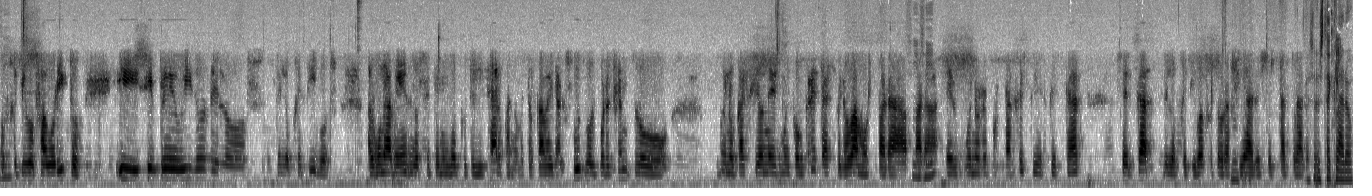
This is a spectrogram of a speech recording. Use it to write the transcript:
objetivo favorito. Y siempre he huido de los objetivos. Alguna vez los he tenido que utilizar cuando me tocaba ir al fútbol, por ejemplo, en ocasiones muy concretas, pero vamos, para, para hacer buenos reportajes tienes que estar cerca del objetivo a fotografiar, eso está claro. Eso está claro.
